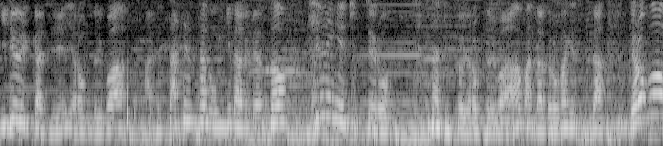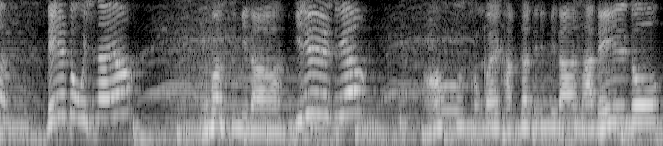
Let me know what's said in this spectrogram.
일요일까지 여러분들과 아주 따뜻한 온기 나누면서 힐링의 축제로 차분하게 또 여러분들과 만나도록 하겠습니다. 여러분, 내일도 오시나요? 고맙습니다. 일요일도요? 아우 정말 감사드립니다. 자 내일도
